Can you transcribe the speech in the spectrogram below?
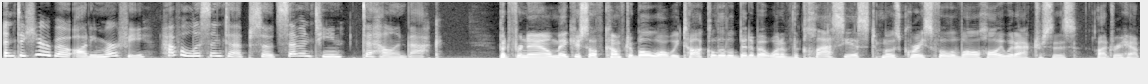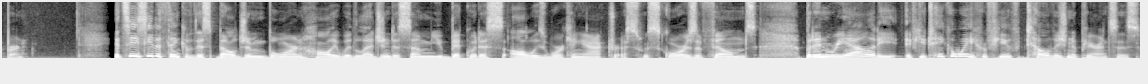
And to hear about Audie Murphy, have a listen to episode 17, To Hell and Back. But for now, make yourself comfortable while we talk a little bit about one of the classiest, most graceful of all Hollywood actresses, Audrey Hepburn. It's easy to think of this Belgium born Hollywood legend as some ubiquitous, always working actress with scores of films, but in reality, if you take away her few television appearances,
